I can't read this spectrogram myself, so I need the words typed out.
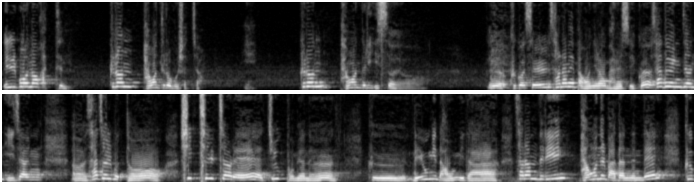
일본어 같은 그런 방언 들어보셨죠? 예, 그런 방언들이 있어요. 그, 그것을 사람의 방언이라고 말할 수 있고요. 사도행전 2장 4절부터 어, 17절에 쭉 보면은 그 내용이 나옵니다. 사람들이 방언을 받았는데 그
